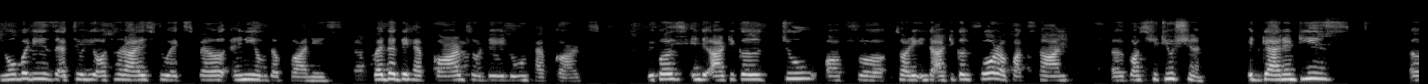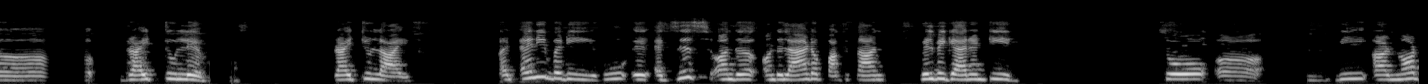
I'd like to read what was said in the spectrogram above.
nobody is actually authorized to expel any of the Afghanis, whether they have cards or they don't have cards. Because in the Article 2 of, uh, sorry, in the Article 4 of Pakistan uh, Constitution, it guarantees uh, right to live, right to life, and anybody who exists on the on the land of Pakistan will be guaranteed. So uh, we are not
